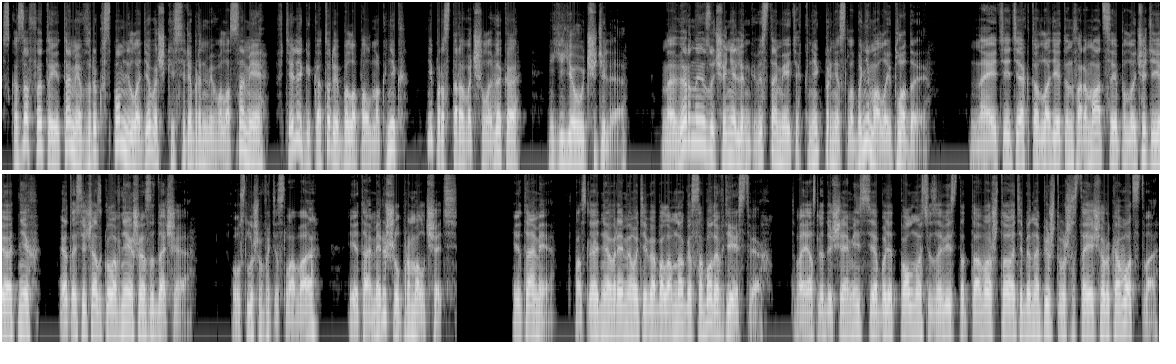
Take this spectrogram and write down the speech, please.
Сказав это, Итами вдруг вспомнила девочке с серебряными волосами, в телеге которой было полно книг, и про старого человека, ее учителя. Наверное, изучение лингвистами этих книг принесло бы немалые плоды. Найти тех, кто владеет информацией, и получить её от них — это сейчас главнейшая задача. Услышав эти слова, Итами решил промолчать. Итами, в последнее время у тебя было много свободы в действиях. Твоя следующая миссия будет полностью зависеть от того, что о тебе напишет вышестоящее руководство.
